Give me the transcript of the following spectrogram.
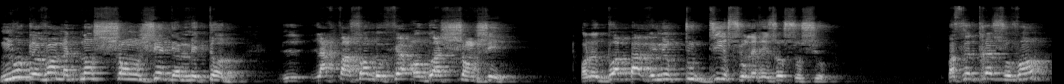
Nous devons maintenant changer des méthodes. La façon de faire, on doit changer. On ne doit pas venir tout dire sur les réseaux sociaux. Parce que très souvent,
